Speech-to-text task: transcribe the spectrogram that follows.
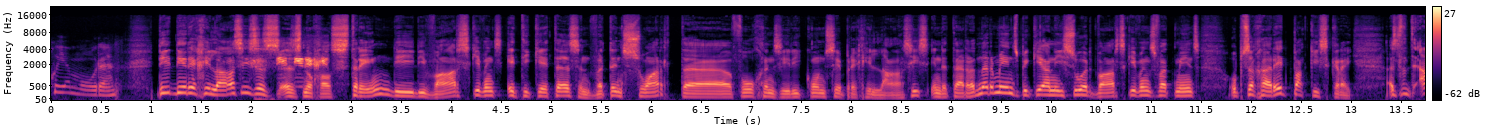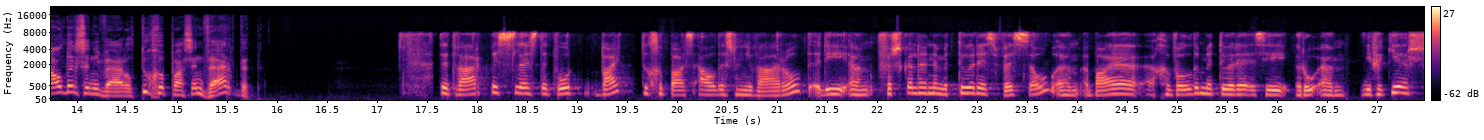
Goeiemôre. Die die regulasies is is nogal streng. Die die waarskuwingsetikette is in wit en swart uh volgens hierdie konsep regulasies en dit herinner mens bietjie aan die soort waarskuwings wat mens op sigaretpakkies kry. Is dit elders in die wêreld toegepas en werk dit? Dit werk beslis, dit word baie toegepas elders in die wêreld. Die ehm um, verskillende metodes wissel. Ehm um, 'n baie gewilde metode is die ehm um, die verkeers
